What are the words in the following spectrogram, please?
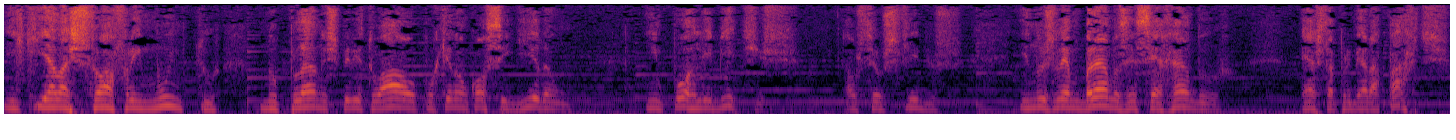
e que elas sofrem muito no plano espiritual porque não conseguiram impor limites aos seus filhos. E nos lembramos, encerrando esta primeira parte,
